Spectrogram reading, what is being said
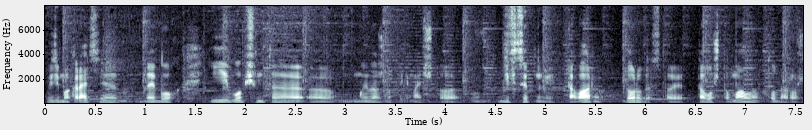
в демократии, дай бог, и, в общем-то, э, мы должны понимать, что дефицитный товар дорого стоит, того, что мало, то дороже.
